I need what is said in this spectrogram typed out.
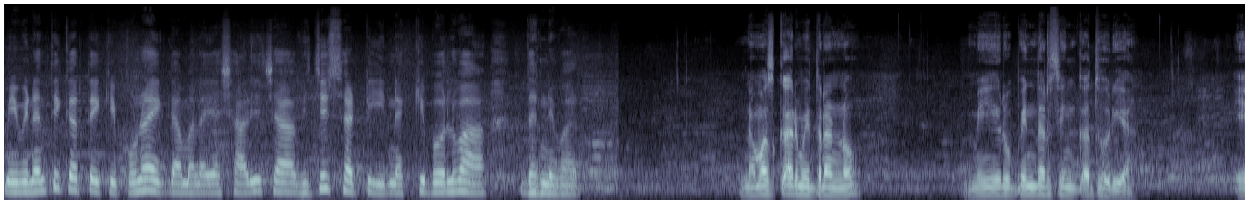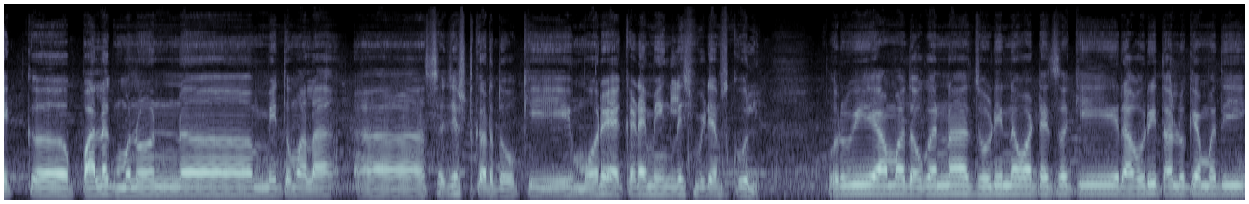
मी विनंती करते की पुन्हा एकदा मला या शाळेच्या व्हिजिटसाठी नक्की बोलवा. धन्यवाद. नमस्कार मित्रांनो. मी रुपिंदर सिंग कथोरिया. एक पालक म्हणून मी तुम्हाला सजेस्ट करतो की More academy English medium school पूर्वी आम्हा दोघांना जोडीनं वाटायचं की राहुरी तालुक्यामध्ये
